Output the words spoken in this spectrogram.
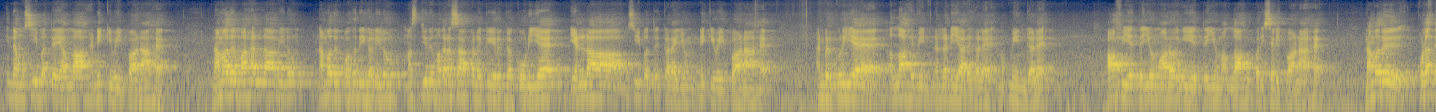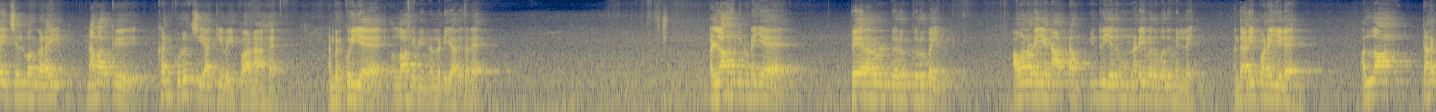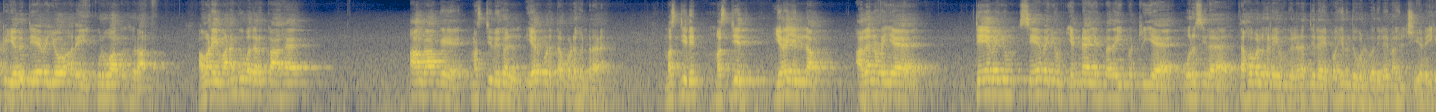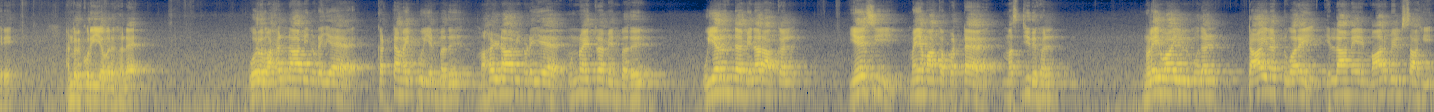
இந்த முசீபத்தை அல்லாஹ் நீக்கி வைப்பானாக. நமது மஹல்லாவிலும் நமது பகுதிகளிலும் மஸ்ஜிது மதரசாக்களுக்கு இருக்கக்கூடிய எல்லா முசீபத்துக்களையும் நீக்கி வைப்பானாக. அன்பிற்குரிய அல்லாஹுவின் நல்லடியார்களே மீன்களே ஆஃபியத்தையும் ஆரோக்கியத்தையும் அல்லாஹு பரிசளிப்பானாக. நமது குழந்தை செல்வங்களை நமக்கு கண் குளிர்ச்சியாக்கி வைப்பானாக. அன்பிற்குரிய அல்லாஹுவின் நல்லடியார்களே அல்லாஹுவினுடைய பேரருள் பெரும் கிருபை அவனுடைய நாட்டம் இன்று எதுவும் நடைபெறுவதும் இல்லை அந்த அடிப்படையில் அல்லாஹ் தனக்கு எது தேவையோ அதை உருவாக்குகிறான். அவனை வணங்குவதற்காக ஆங்காங்கே மஸ்ஜிதுகள் ஏற்படுத்தப்படுகின்றன. மஸ்ஜிதின் மஸ்ஜித் இறையில்லம் அதனுடைய தேவையும் சேவையும் என்ன என்பதை பற்றிய ஒரு சில தகவல்களை உங்களிடத்திலே பகிர்ந்து கொள்வதிலே மகிழ்ச்சி அடைகிறேன். அன்பிற்குரியவர்களே ஒரு மஹல்லாவினுடைய கட்டமைப்பு என்பது மஹல்லாவினுடைய முன்னேற்றம் என்பது உயர்ந்த மினராக்கள் ஏசி மயமாக்கப்பட்ட மஸ்ஜிதுகள் நுழைவாயில் முதல் டாய்லெட் வரை எல்லாமே மார்பிள்ஸ் ஆகி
